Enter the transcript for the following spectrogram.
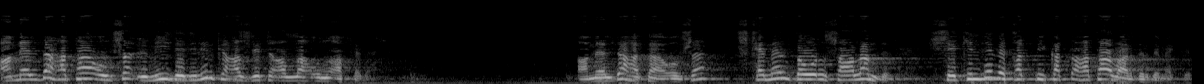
amelde hata olsa ümit edilir ki Hazreti Allah onu affeder. Amelde hata olsa temel doğru sağlamdır. Şekilde ve tatbikatta hata vardır demektir.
